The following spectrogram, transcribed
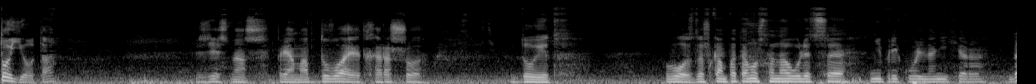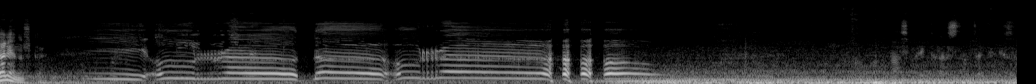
Toyota. Здесь нас прям обдувает хорошо. Дует воздушком, потому что на улице не прикольно ни хера. Да, Ленушка? И, ура! Да! Ура! Нас прекрасно так везут.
